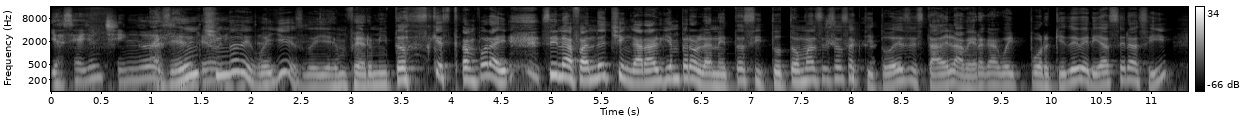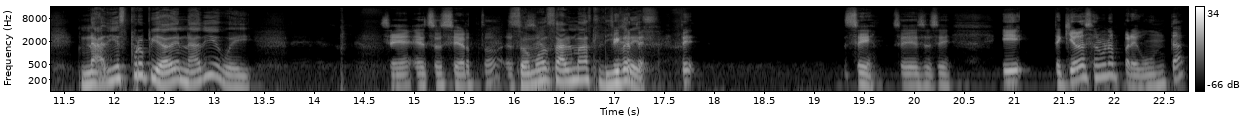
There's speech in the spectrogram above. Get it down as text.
Y así hay un chingo de Así hay un chingo de güeyes, güey, enfermitos que están por ahí sin afán de chingar a alguien, pero la neta, si tú tomas esas actitudes, está de la verga, güey. ¿Por qué debería ser así? Nadie es propiedad de nadie, güey. Sí, eso es cierto. Somos almas libres. Sí, sí, sí, sí. Y te quiero hacer una pregunta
